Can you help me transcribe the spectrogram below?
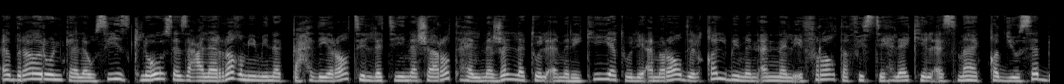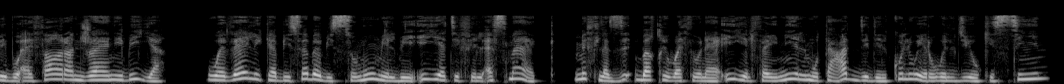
أضرار كلوسيز كلوسز على الرغم من التحذيرات التي نشرتها المجلة الأمريكية لأمراض القلب من أن الإفراط في استهلاك الأسماك قد يسبب آثارا جانبية وذلك بسبب السموم البيئية في الأسماك مثل الزئبق وثنائي الفينيل متعدد الكلور والديوكسين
